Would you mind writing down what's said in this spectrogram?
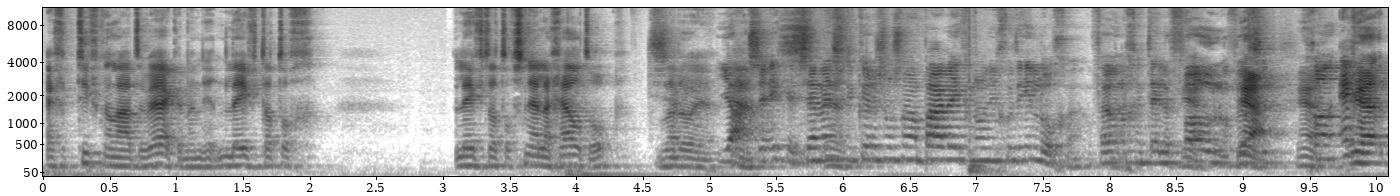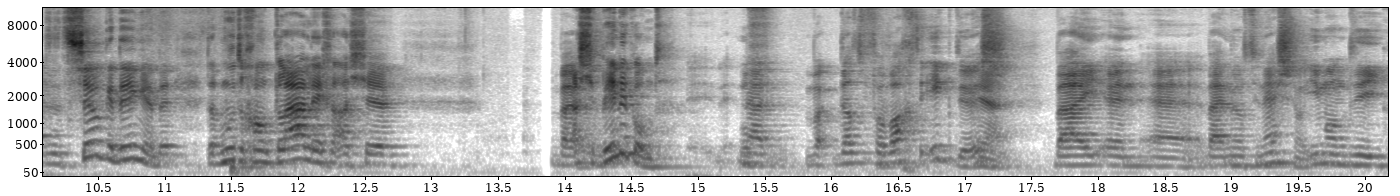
effectief kan laten werken, dan levert dat toch, levert dat toch sneller geld op. Waardoor je, Ja, zeker. Er zijn mensen Ja. die kunnen soms na een paar weken nog niet goed inloggen. Of hebben nog geen telefoon. Of ja. Gewoon echt ja, dat, zulke dingen. Dat, dat moet er gewoon klaar liggen als je, bij- als je binnenkomt. nou, wa- dat verwachtte ik dus bij, een, eh, bij een multinational. Iemand die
